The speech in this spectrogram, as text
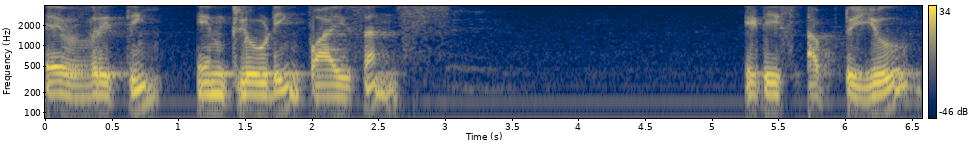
everything, including poisons. It is up to you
